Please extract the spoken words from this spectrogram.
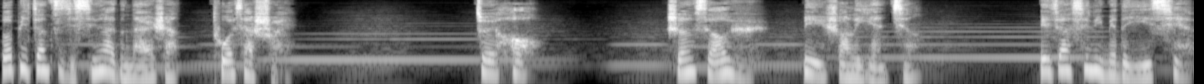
何必将自己心爱的男人拖下水？最后，沈小雨闭上了眼睛，也将心里面的一切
